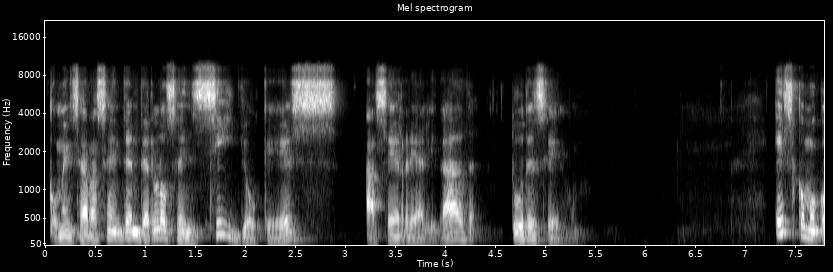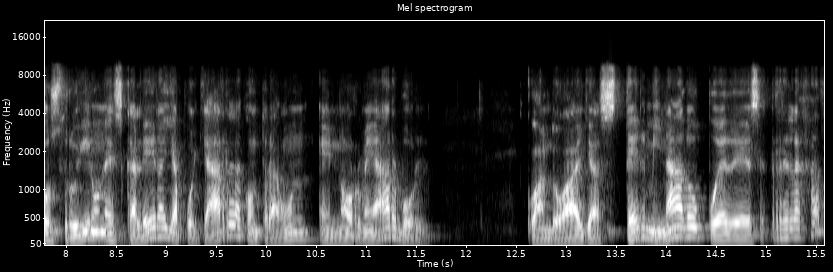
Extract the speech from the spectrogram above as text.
comenzarás a entender lo sencillo que es hacer realidad tu deseo. Es como construir una escalera y apoyarla contra un enorme árbol. Cuando hayas terminado, puedes relajar,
